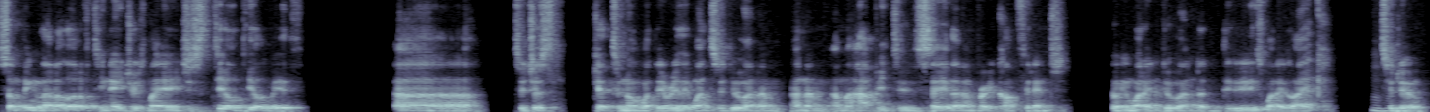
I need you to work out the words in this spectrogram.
something that a lot of teenagers my age still deal with. Uh, to just get to know what they really want to do, and I'm and I'm I'm happy to say that I'm very confident doing what I do and that it is what I like mm-hmm. to do.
